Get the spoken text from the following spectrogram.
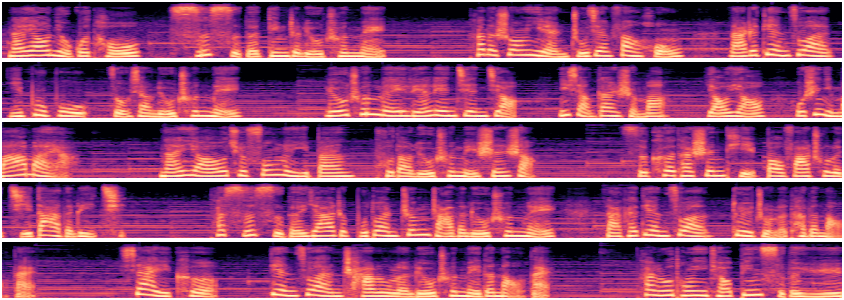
南瑶扭过头，死死地盯着刘春梅，她的双眼逐渐泛红，拿着电钻一步步走向刘春梅。刘春梅连连尖叫：“你想干什么？瑶瑶，我是你妈妈呀！”南瑶却疯了一般扑到刘春梅身上，此刻她身体爆发出了极大的力气。她死死地压着不断挣扎的刘春梅，打开电钻，对准了她的脑袋。下一刻，电钻插入了刘春梅的脑袋，她如同一条濒死的鱼，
